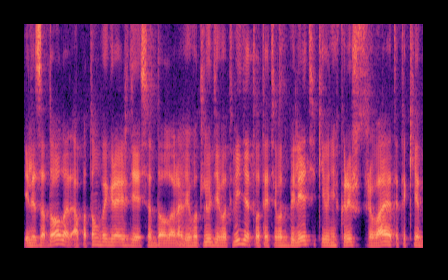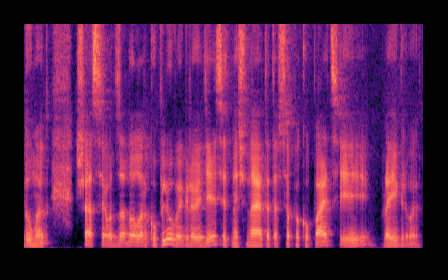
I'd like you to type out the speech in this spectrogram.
или за доллар, а потом выиграешь 10 долларов. И вот люди вот видят вот эти вот билетики, у них крышу срывает и такие думают, сейчас я вот за доллар куплю, выиграю 10, начинают это все покупать и проигрывают.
